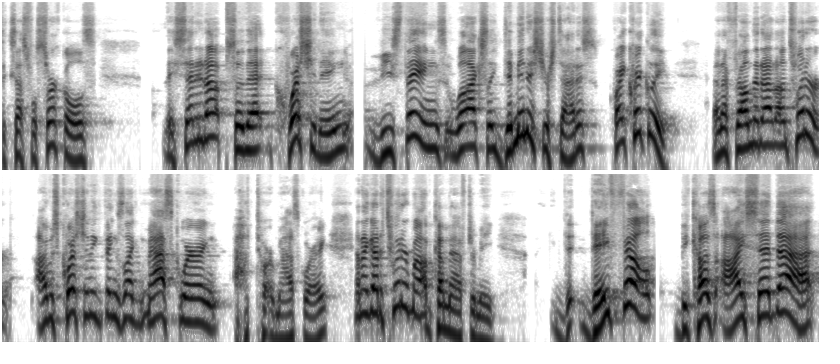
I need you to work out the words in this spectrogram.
successful circles, they set it up so that questioning these things will actually diminish your status quite quickly. And I found that out on Twitter. I was questioning things like mask wearing, outdoor mask wearing, and I got a Twitter mob come after me. they felt because I said that,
